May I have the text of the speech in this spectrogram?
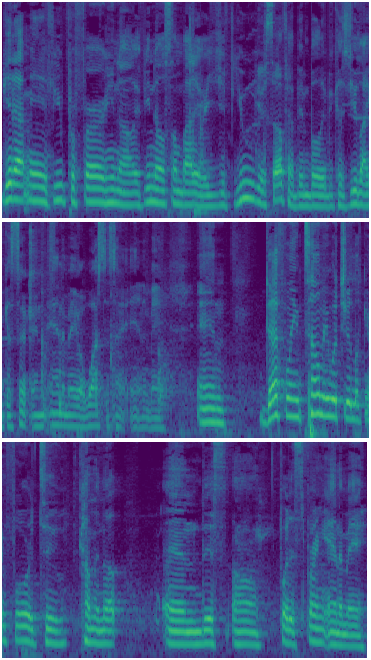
get at me if you prefer, you know, if you know somebody or if you yourself have been bullied because you like a certain anime or watched a certain anime. And definitely tell me what you're looking forward to coming up and this um, for the spring anime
